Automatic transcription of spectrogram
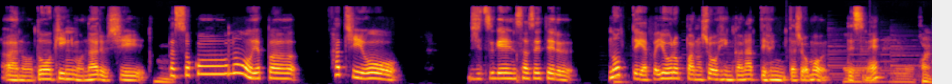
あの、動機にもなるし、うんやっぱそこの、やっぱ価値を実現させてるのって、やっぱヨーロッパの商品かなっていうふうに私は思うんですね。はい。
